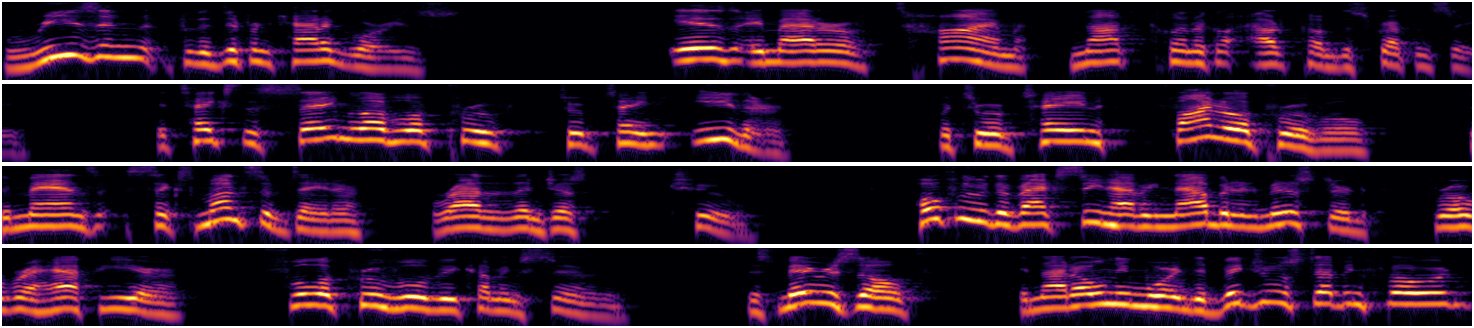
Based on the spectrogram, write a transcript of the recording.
reason for the different categories is a matter of time, not clinical outcome discrepancy. It takes the same level of proof to obtain either, but to obtain final approval demands six months of data rather than just two. Hopefully, with the vaccine having now been administered for over a half year, full approval will be coming soon. This may result in not only more individuals stepping forward,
